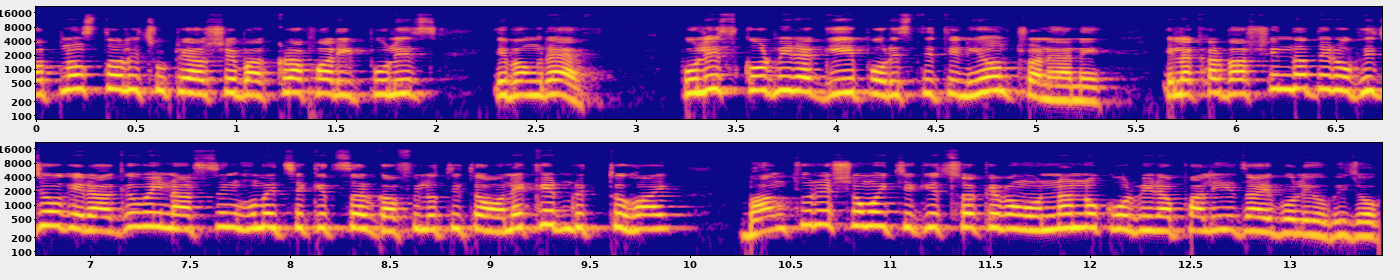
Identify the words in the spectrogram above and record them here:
ঘটনাস্থলে ছুটে আসে বাঁকড়াফাঁড়ি পুলিশ এবং র্যাফ। পুলিশ কর্মীরা গিয়ে পরিস্থিতি নিয়ন্ত্রণে আনে। এলাকার বাসিন্দাদের অভিযোগ, এর আগেও এই নার্সিংহোমে চিকিৎসার গাফিলতিতে অনেকের মৃত্যু হয়। ভাঙচুরের সময় চিকিৎসক এবং অন্যান্য কর্মীরা পালিয়ে যায় বলে অভিযোগ।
